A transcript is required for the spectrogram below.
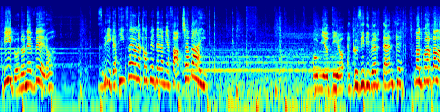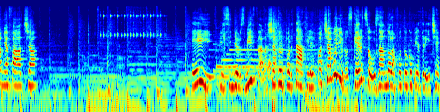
Figo, non è vero? Sbrigati, fai una copia della mia faccia, vai! Oh mio Dio, è così divertente! Ma guarda la mia faccia! Ehi, il signor Smith ha lasciato il portatile, facciamogli uno scherzo usando la fotocopiatrice.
